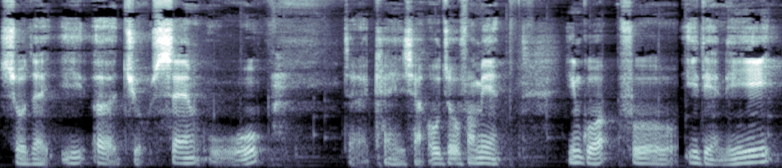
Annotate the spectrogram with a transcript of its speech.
收在一二九三五。再来看一下欧洲方面，英国负一点零一，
